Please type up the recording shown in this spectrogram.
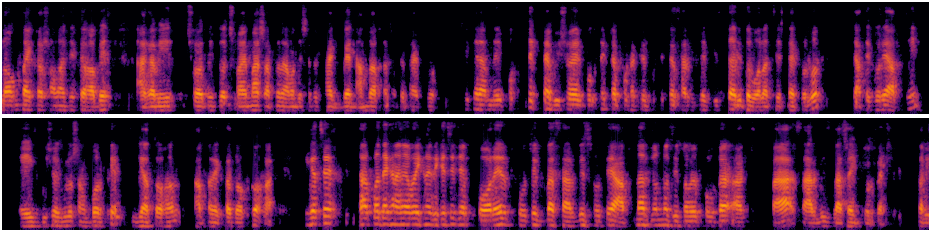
লম্বা একটা সময় দিতে হবে। আগামী ৬ দীর্ঘ ছয় মাস আপনারা আমাদের সাথে থাকবেন। আমরা আপনার সাথে থাকব। সেখানে আমরা প্রত্যেকটা বিষয়ের, প্রত্যেকটা প্রোডাক্টের, প্রত্যেকটা সার্ভিসের বিস্তারিত বলার চেষ্টা করব। যাতে করে আপনি এই বিষয়গুলো সম্পর্কে জ্ঞাত হন, আপনার একটা দক্ষ হয়। ঠিক আছে? তারপর দেখেন আমি আবার এখানে লিখেছি যে পরের প্রজেক্ট বা সার্ভিস হতে আপনার জন্য যেভাবে প্রোডাক্ট বা সার্ভিস বাছাই করবেন। সরি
